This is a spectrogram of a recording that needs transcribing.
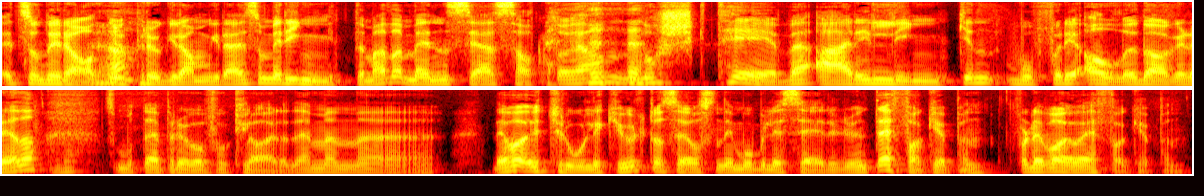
Et sånt radioprogramgreie som ringte meg da mens jeg satt og ja, norsk TV er i linken, hvorfor i alle dager det, da? Så måtte jeg prøve å forklare det, men uh, det var utrolig kult å se åssen de mobiliserer rundt FA-cupen, for det var jo FA-cupen.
